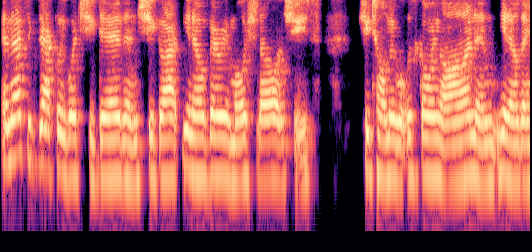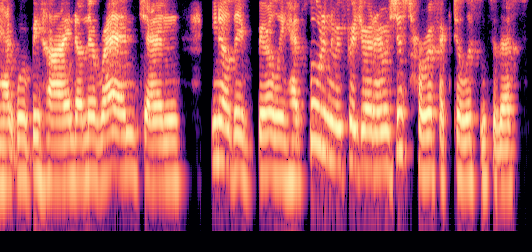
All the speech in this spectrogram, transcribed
And that's exactly what she did. And she got you know very emotional, and she's she told me what was going on, and you know they had were behind on their rent, and you know they barely had food in the refrigerator. It was just horrific to listen to this.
